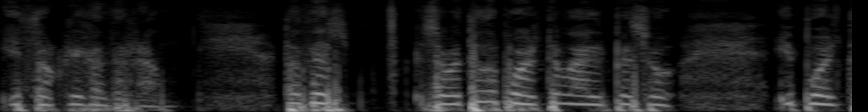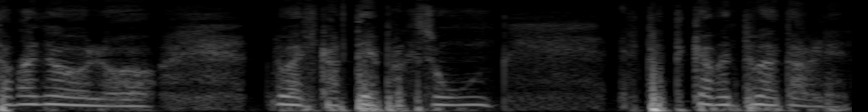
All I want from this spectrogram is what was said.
y 2 GB de RAM. Entonces, sobre todo por el tema del peso y por el tamaño lo, lo descarté, porque es, un, prácticamente una tablet.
